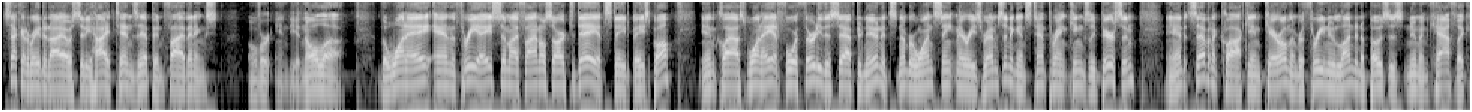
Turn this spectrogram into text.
second rated Iowa City High 10 zip in five innings over Indianola. The 1A and the 3A semifinals are today at state baseball. In Class 1A at 4:30 this afternoon, it's number one St. Mary's Remsen against 10th ranked Kingsley Pierson, and at 7 o'clock in Carroll, number three New London opposes Newman Catholic.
